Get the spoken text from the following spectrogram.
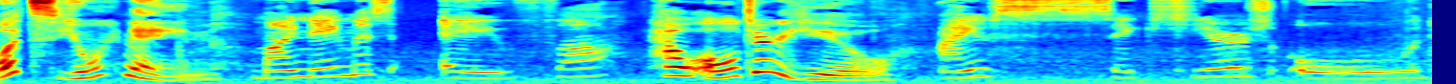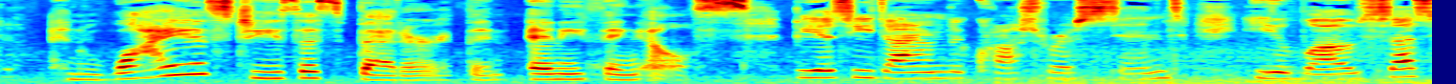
What's your name? My name is Ava. How old are you? I'm six years old And why is Jesus better than anything else? because he died on the cross for our sins. He loves us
